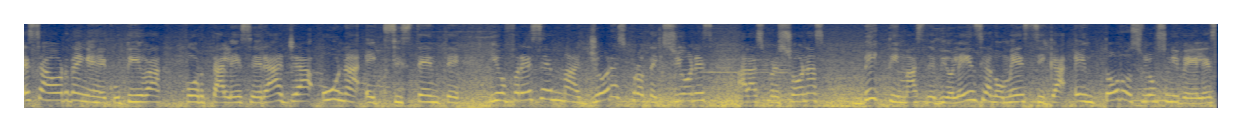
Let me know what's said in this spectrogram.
Esta orden ejecutiva fortalecerá ya una existente y ofrece mayores protecciones a las personas víctimas de violencia doméstica en todos los niveles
